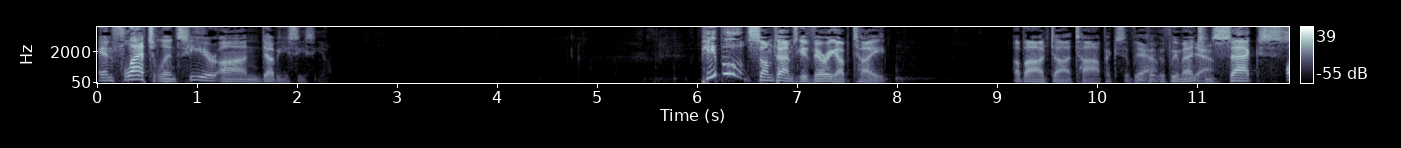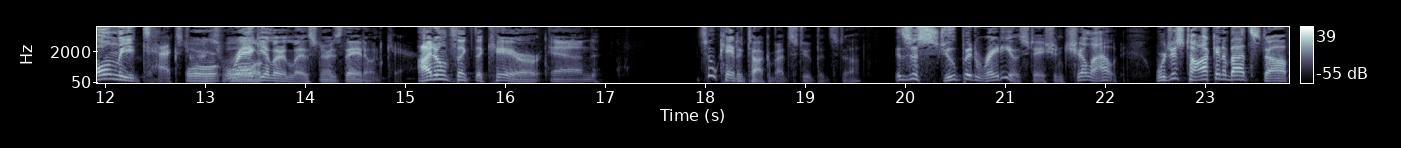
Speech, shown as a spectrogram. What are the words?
and flatulence here on WCCO. People sometimes get very uptight about uh, topics. If we, Yeah. if we mention Yeah. sex, Only texters, Or- or- regular listeners, they don't care. I don't think they care. And It's okay to talk about stupid stuff. This is a stupid radio station. Chill out. We're just talking about stuff.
